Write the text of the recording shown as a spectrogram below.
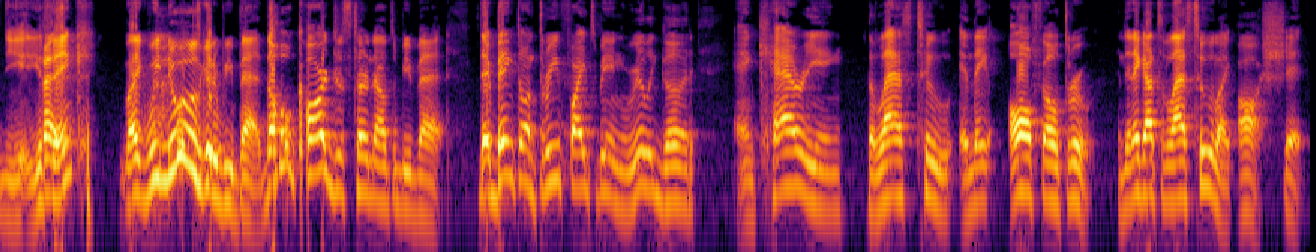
You, you Bad. think? Like we knew it was going to be bad. The whole card just turned out to be bad. They banked on three fights being really good and carrying the last two, and they all fell through. And then they got to the last two, like, oh shit.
